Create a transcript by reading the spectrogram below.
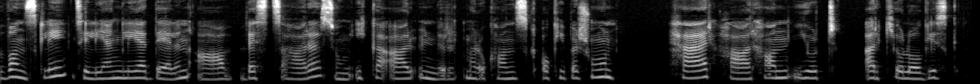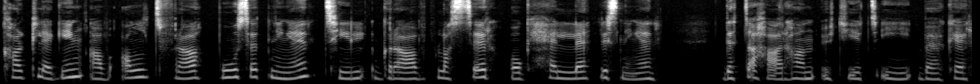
vanskelig tilgjengelige delen av Vest-Sahara som ikke er under marokkansk okkupasjon. Her har han gjort arkeologisk kartlegging av alt fra bosetninger til gravplasser og helleristninger. Dette har han utgitt i bøker.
